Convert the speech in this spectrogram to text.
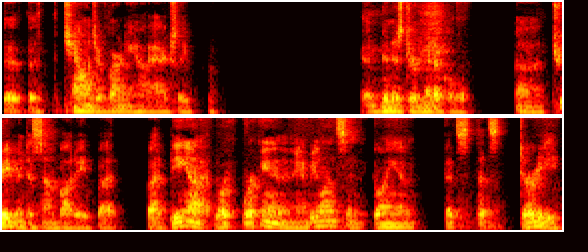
the, the, the challenge of learning how to actually administer medical uh, treatment to somebody, but but being on work, working in an ambulance and going in that's that's dirty,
